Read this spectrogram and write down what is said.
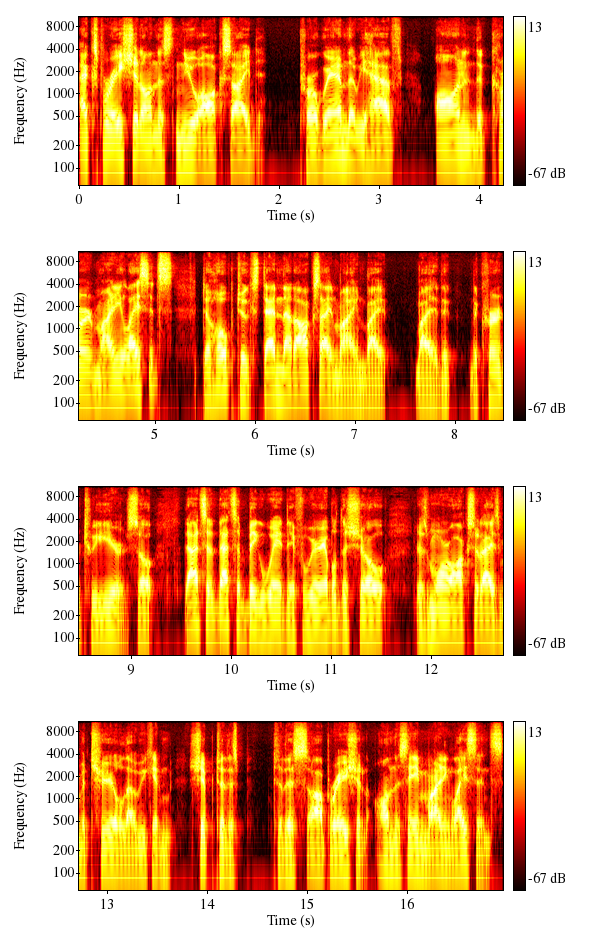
Expiration on this new oxide program that we have on the current mining license to hope to extend that oxide mine by by the, the current two years. So that's a that's a big win if we're able to show there's more oxidized material that we can ship to this to this operation on the same mining license,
